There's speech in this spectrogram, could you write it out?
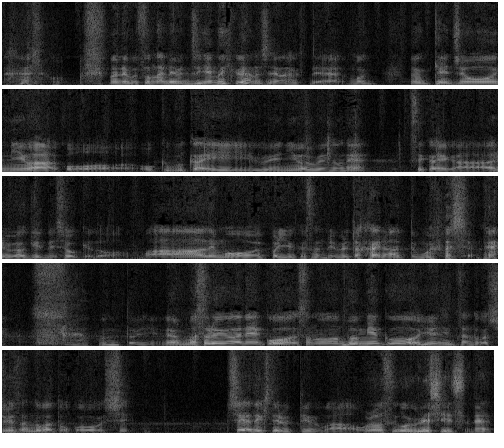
まあでもそんなレベ次元の低い話ではなくてまあ傾聴にはこう奥深い上には上のね世界があるわけでしょうけどまあでもやっぱり優香さんレベル高いなって思いましたよね 本当に。だからまあそれがね、こう、その文脈をユージンさんとか周平さんとかとこう、シェアできてるっていうのが、俺はすごい嬉しいですね。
